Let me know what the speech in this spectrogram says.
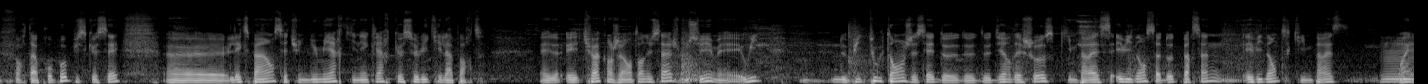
fort à propos puisque c'est euh, l'expérience est une lumière qui n'éclaire que celui qui la porte. Et, et tu vois, quand j'ai entendu ça, je me suis dit, mais oui, depuis tout le temps, j'essaie de, de- de dire des choses qui me paraissent évidentes à d'autres personnes, évidentes, qui me paraissent Hmm. ouais.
